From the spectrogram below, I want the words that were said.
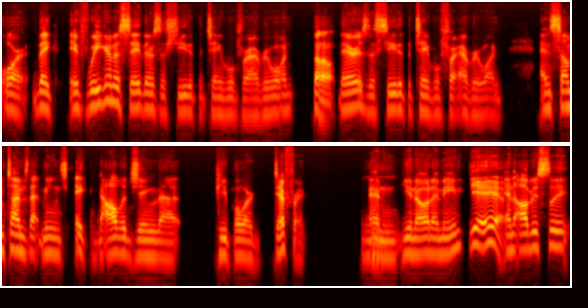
Or like if we're gonna say there's a seat at the table for everyone, Oh. there is a seat at the table for everyone. And sometimes that means acknowledging that people are different. And you know what I mean? yeah yeah And obviously,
